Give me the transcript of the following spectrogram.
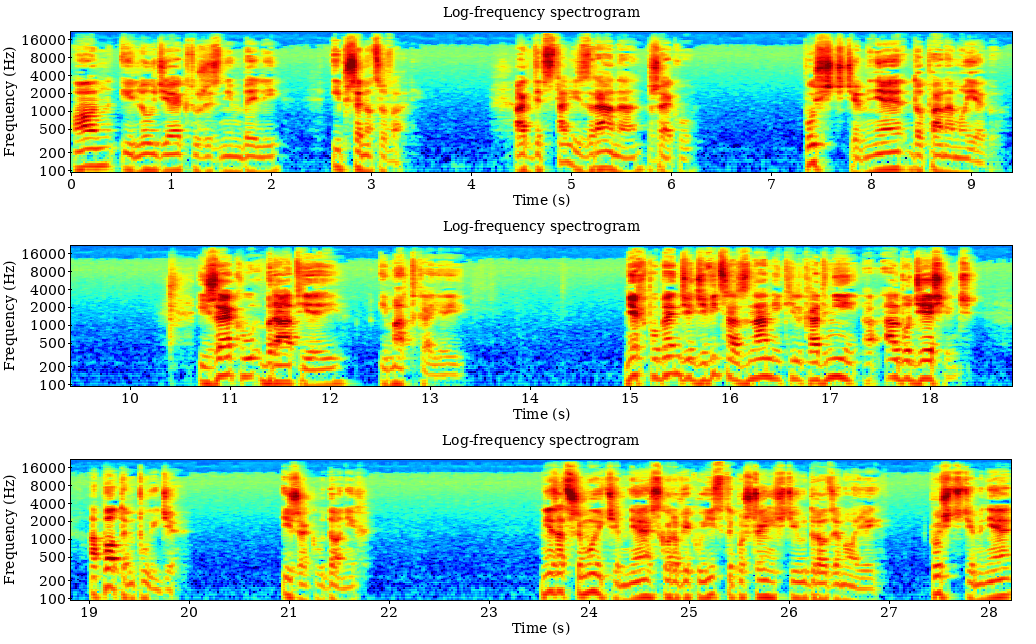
on i ludzie, którzy z nim byli, i przenocowali. A gdy wstali z rana, rzekł, puśćcie mnie do pana mojego. I rzekł brat jej i matka jej, Niech pobędzie dziewica z nami kilka dni, a, albo dziesięć, a potem pójdzie. I rzekł do nich, nie zatrzymujcie mnie, skoro wiekuisty poszczęścił drodze mojej. Puśćcie mnie,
